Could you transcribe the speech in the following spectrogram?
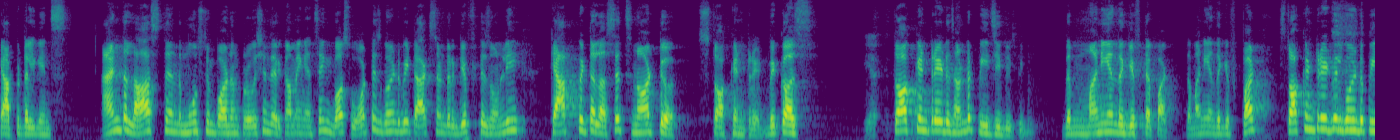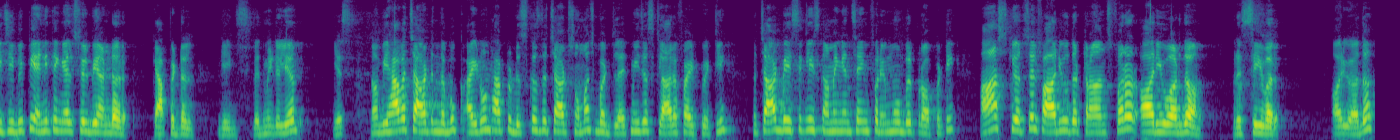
capital gains. And the last and the most important provision, they're coming and saying, boss, what is going to be taxed under gift is only capital assets, not uh, stock and trade. Because stock and trade is under PGBP. The money and the gift apart. The money and the gift part. Stock and trade will go into PGBP. Anything else will be under capital gains. With me till here? Yes. Now we have a chart in the book. I don't have to discuss the chart so much, but let me just clarify it quickly. The chart basically is coming and saying for immovable property, ask yourself, are you the transferor or you are the receiver? Or you are the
